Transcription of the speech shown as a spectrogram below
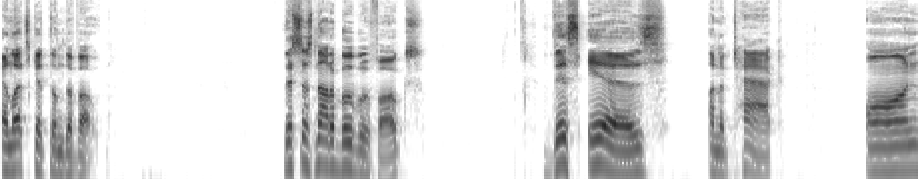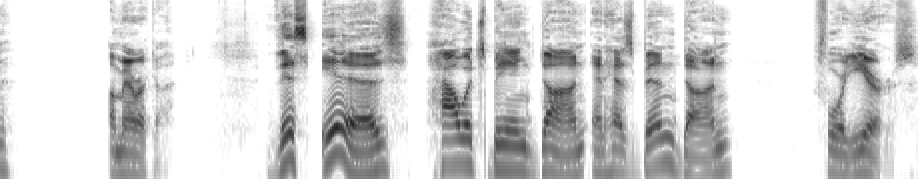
And let's get them to vote. This is not a boo boo, folks. This is an attack on America. This is how it's being done and has been done for years.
